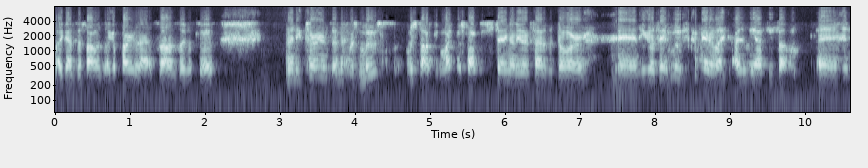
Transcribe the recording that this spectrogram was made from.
like as if I was like a part of that. So I was like, okay. And then he turns and there was Moose, Moustakas, Mike Moustakas standing on the other side of the door. And he goes, hey, Moose, come here. Like, I need to ask you something. And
